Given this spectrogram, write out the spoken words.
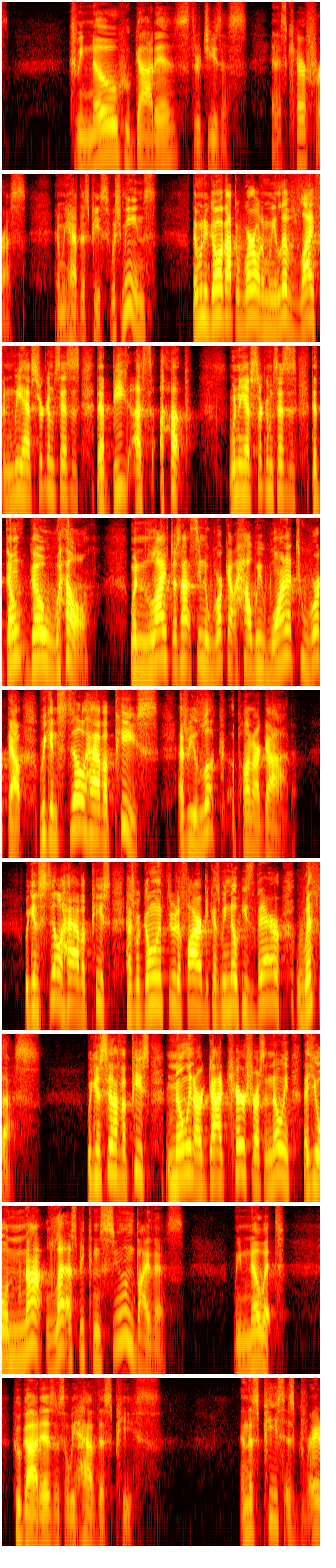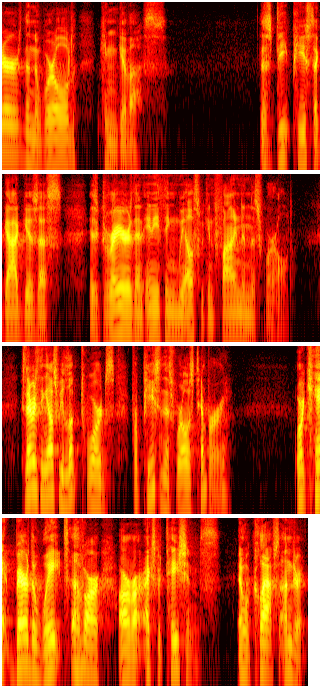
Because we know who God is through Jesus and his care for us, and we have this peace, which means that when we go about the world and we live life and we have circumstances that beat us up, when we have circumstances that don't go well, when life does not seem to work out how we want it to work out, we can still have a peace as we look upon our God. We can still have a peace as we're going through the fire because we know He's there with us. We can still have a peace knowing our God cares for us and knowing that He will not let us be consumed by this. We know it, who God is, and so we have this peace. And this peace is greater than the world can give us. This deep peace that God gives us is greater than anything else we can find in this world. Because everything else we look towards for peace in this world is temporary or can't bear the weight of our, our expectations and will collapse under it.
